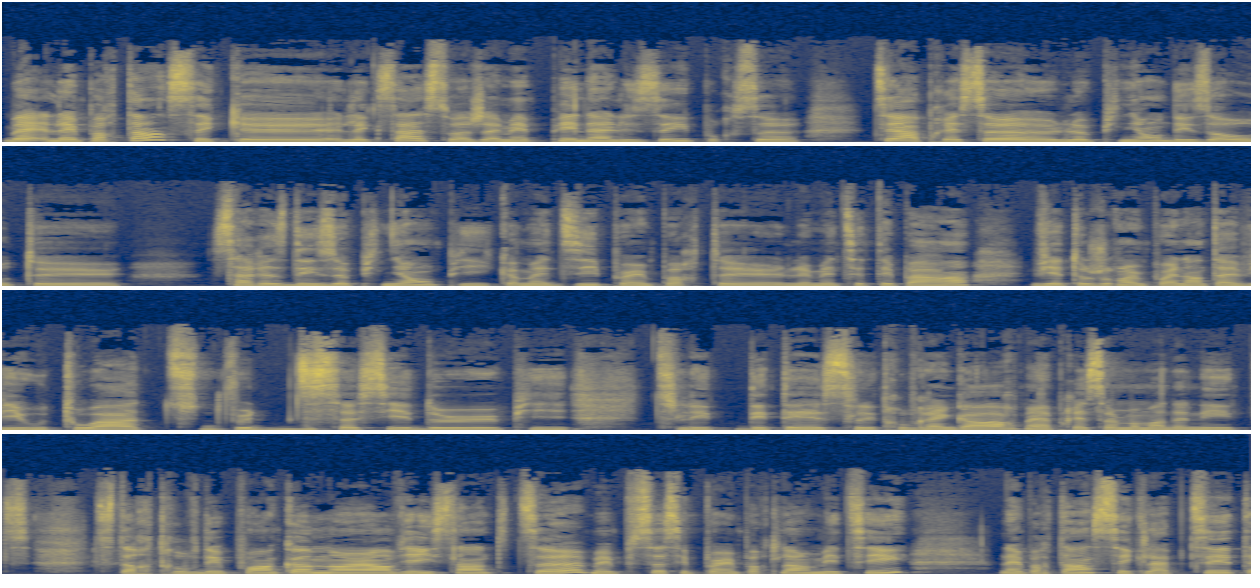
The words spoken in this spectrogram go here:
Ben, l'important, c'est que l'excès soit jamais pénalisé pour ça. Tu sais, après ça, l'opinion des autres, euh, ça reste des opinions, puis comme elle dit, peu importe euh, le métier de tes parents, il vient toujours un point dans ta vie où toi, tu veux te dissocier d'eux, puis tu les détestes, tu les trouves ringards, mais après ça, à un moment donné, tu, te retrouves des points communs en vieillissant, tout ça, mais ça, c'est peu importe leur métier. L'important, c'est que la petite,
